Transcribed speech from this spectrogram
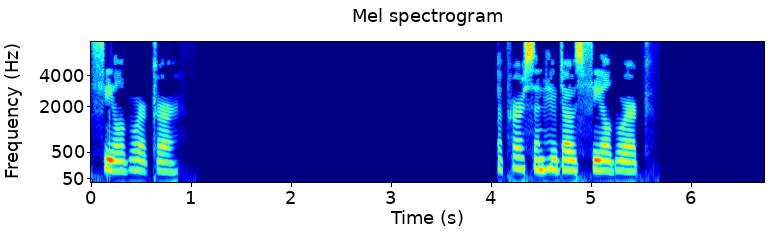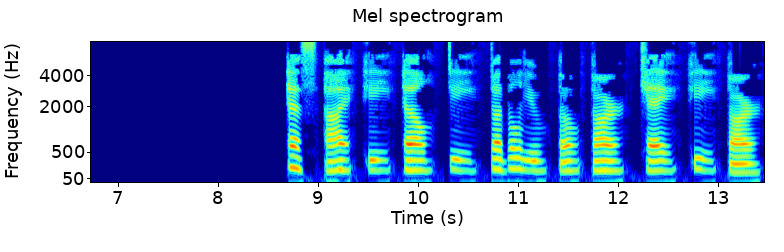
Field worker. A person who does field work. F I E L D W O R K E R.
